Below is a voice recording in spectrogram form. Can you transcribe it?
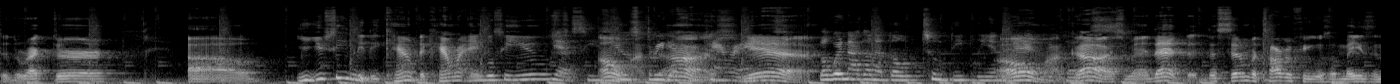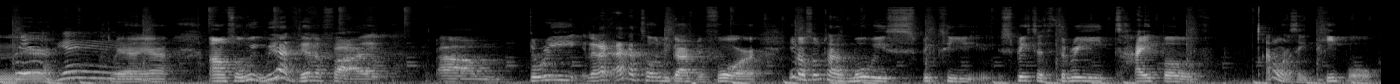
the director. Uh, you you see the the, cam- the camera angles he used? Yes, he's oh used three gosh. different camera angles. Yeah. But we're not gonna go too deeply into Oh that. my gosh, man! That the, the cinematography was amazing in Yeah, there. yeah, yeah, yeah. Yeah, yeah. Um, so we we identified um three. Like, like I told you guys before, you know, sometimes movies speak to you, speak to three type of. I don't want to say people,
